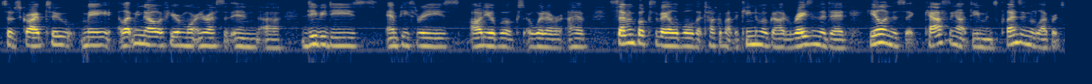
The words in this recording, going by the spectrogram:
subscribe to me. Let me know if you're more interested in uh, DVDs, MP3s, audiobooks, or whatever. I have seven books available that talk about the kingdom of God, raising the dead, healing the sick, casting out demons, cleansing the lepers,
